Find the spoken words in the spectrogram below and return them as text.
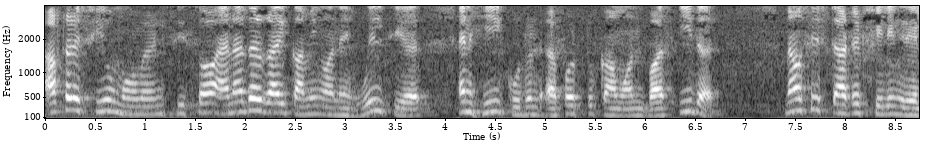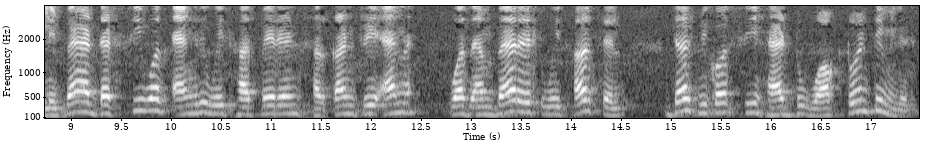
After a few moments, she saw another guy coming on a wheelchair and he couldn't afford to come on bus either. Now she started feeling really bad that she was angry with her parents, her country, and was embarrassed with herself just because she had to walk 20 minutes.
